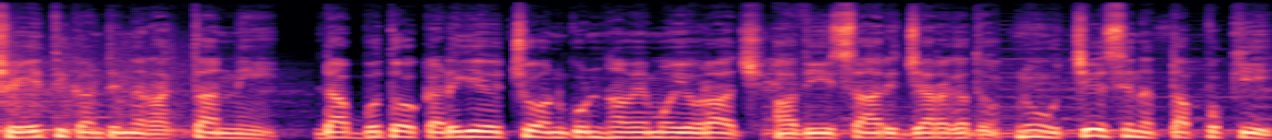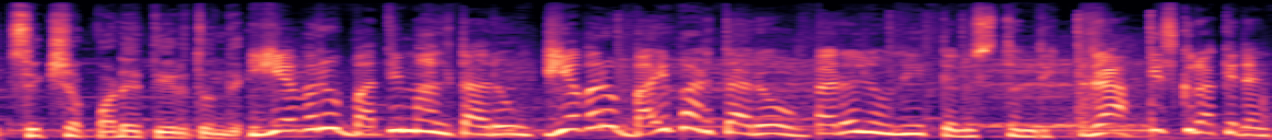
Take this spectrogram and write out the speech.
చేతి కంటిన రక్తాన్ని డబ్బుతో కడిగేయొచ్చు అనుకుంటున్నావేమో యువరాజ్. అది ఈసారి జరగదు. నువ్వు చేసిన తప్పుకి శిక్ష పడే తీరుతుంది. ఎవరు బతిమాల్తారు? ఎవరు భయపడతారో త్వరలోనే తెలుస్తుంది. రా తీసుకురా కిరణ్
